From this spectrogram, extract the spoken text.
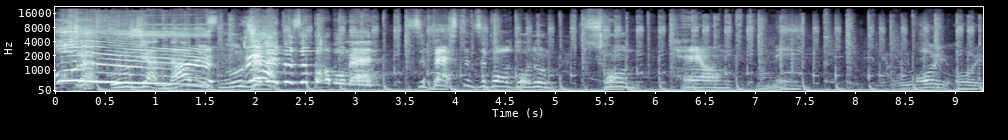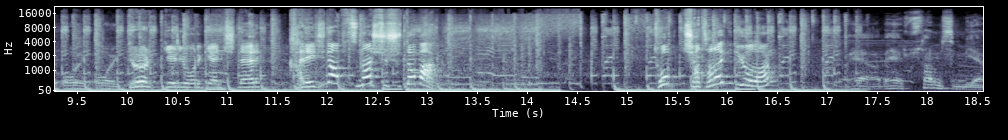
Uğurcan ne yapıyorsun Uğurcan? Evet the bubble man. The best in the world oğlum. Son Heung Min. Oy oy oy oy. Dört geliyor gençler. Kaleci ne yapsın lan şu şuta bak. Top çatala gidiyor lan. He abi he susar mısın bir ya?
